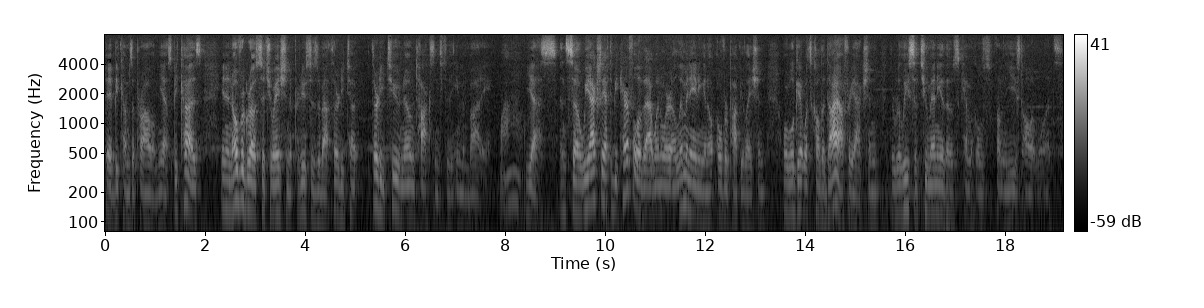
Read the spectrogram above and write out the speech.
it becomes a problem, yes, because in an overgrowth situation, it produces about 32, 32 known toxins to the human body. Wow. Yes, and so we actually have to be careful of that when we're eliminating an o- overpopulation, or we'll get what's called a die-off reaction, the release of too many of those chemicals from the yeast all at once.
